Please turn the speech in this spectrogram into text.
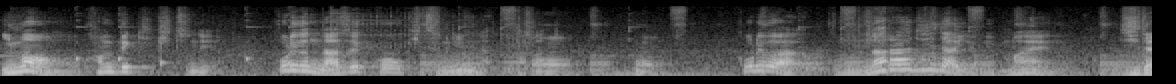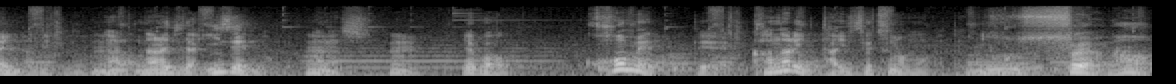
今はもう完璧狐やこれがなぜこう狐になったか。これはこの奈良時代より前の時代なんだけど、うん。な奈良時代以前のう話、うん。やっぱ米ってかなり大切なものだった日本うんにそうやな。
